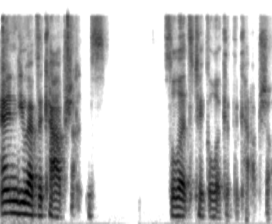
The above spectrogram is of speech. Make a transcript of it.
And you have the captions. So let's take a look at the captions.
